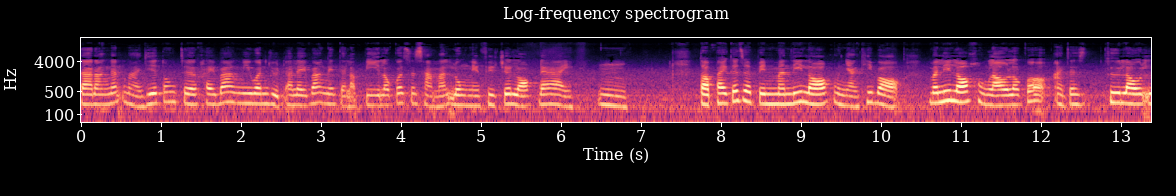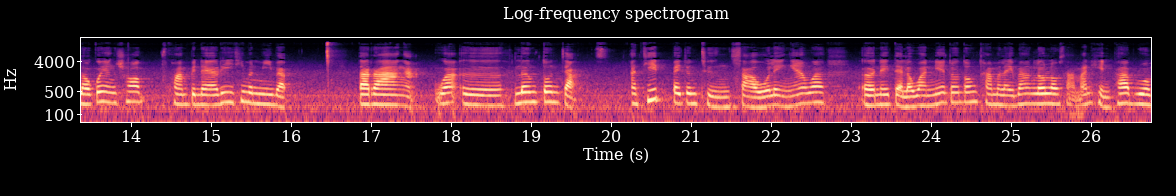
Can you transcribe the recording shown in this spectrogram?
ตารางนัดหมายที่จะต้องเจอใครบ้าง มีวันหยุดอะไรบ้างในแต่ละปี เราก็จะสามารถลงใน Future Log ได้ อืมต่อไปก็จะเป็น Monthly Log เหมือนอย่างที่บอก Monthly Log ของเราเราก็อาจจะคือเราเราก็ยังชอบความเป็นไดอารี่ที่มันมีแบบตารางอะว่าเออเริ่มต้นจากอาทิตย์ไปจนถึงเสาร์อะไรเงี้ยว่า ในแต่ละวันเนี่ยต้องต้องทำอะไรบ้าง แล้วเราสามารถเห็นภาพรวม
